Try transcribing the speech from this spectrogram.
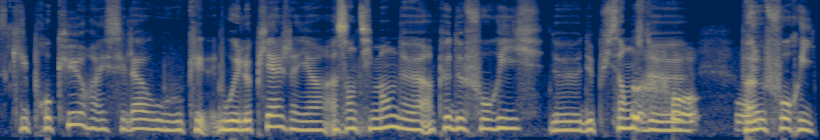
ce qu'il procure, et c'est là où, où est le piège d'ailleurs, un sentiment de un peu d'euphorie, de, de puissance, de Oh, enfin, oui. euphorie.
